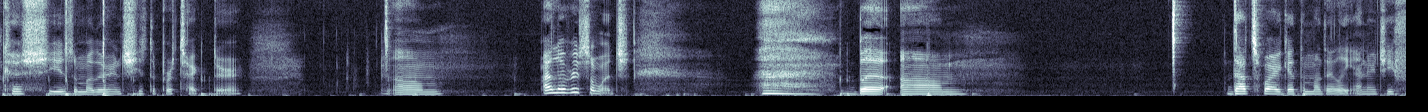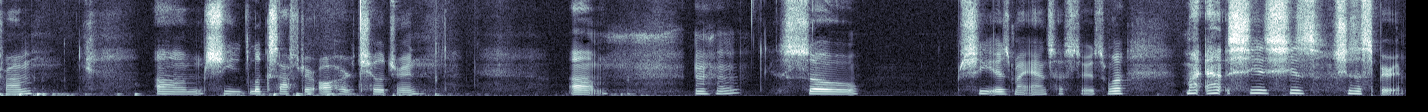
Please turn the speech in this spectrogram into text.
because she is a mother and she's the protector, um, I love her so much. but um, that's where I get the motherly energy from. Um, she looks after all her children. Um, mhm. So she is my ancestors. Well, my aunt she's she's she's a spirit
